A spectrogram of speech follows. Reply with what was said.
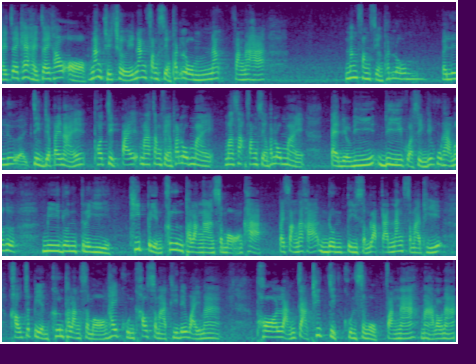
หายใจแค่หายใจเข้าออก นั่งเฉยๆ นั่งฟังเสียงพัดลมนั่งฟังนะคะ นั่งฟังเสียงพัดลมไปเรื่อยๆ จิตจะไปไหน พอจิตไปมาฟังเสียงพัดลมใหม่ มาฟังเสียงพัดลมใหม่ แต่เดี๋ยวนี้ดีกว่าสิ่งที่ครูทำก็คือ มีดนตรีที่เปลี่ยนคลื่นพลังงานสมองค่ะ ไปฟังนะคะ ดนตรีสำหรับการนั่งสมาธิ เขาจะเปลี่ยนคลื่นพลังสมอง ให้คุณเข้าสมาธิได้ไวมาก พอหลังจากที่จิตคุณสงบฟังนะ มาแล้วนะ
